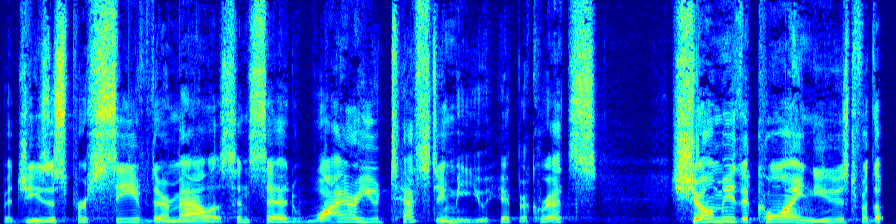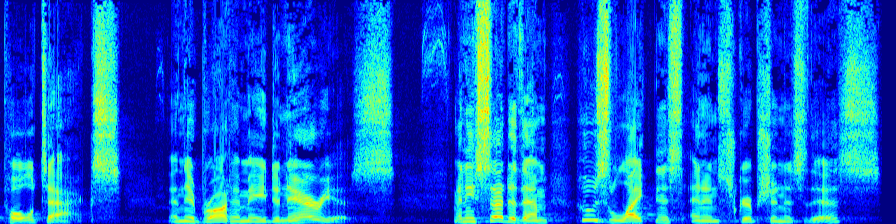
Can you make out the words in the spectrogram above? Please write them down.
But Jesus perceived their malice and said, Why are you testing me, you hypocrites? Show me the coin used for the poll tax. And they brought him a denarius. And he said to them, Whose likeness and inscription is this?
